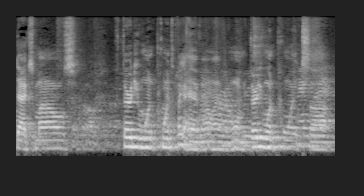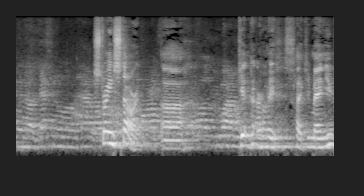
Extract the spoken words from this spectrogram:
Dax Miles, 31 points. I think I have it. I don't have it on me. 31 points. Uh, strange start. Uh, getting early. It's like, you man, you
